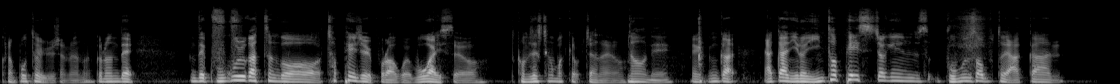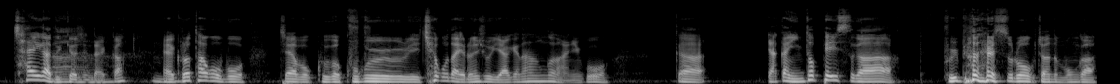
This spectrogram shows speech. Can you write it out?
그런 포털 유저면은 그런데 근데 구글 같은 거 첫 페이지를 보라고요. 뭐가 있어요? 검색창밖에 없잖아요. 어, 네. 네. 그러니까 약간 이런 인터페이스적인 부분서부터 약간 차이가 아. 느껴진달까? 음. 네, 그렇다고 뭐 제가 뭐 그거 구글이 최고다 이런 식으로 이야기는 하는 건 아니고, 그러니까 약간 인터페이스가 불편할수록 저는 뭔가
